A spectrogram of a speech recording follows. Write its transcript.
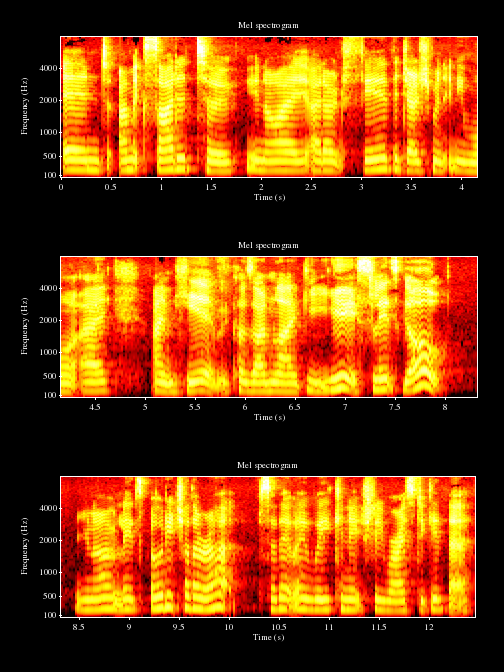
And I'm excited to, you know, I, I don't fear the judgment anymore. I I'm here because I'm like, yes, let's go. You know, let's build each other up so that way we can actually rise together.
